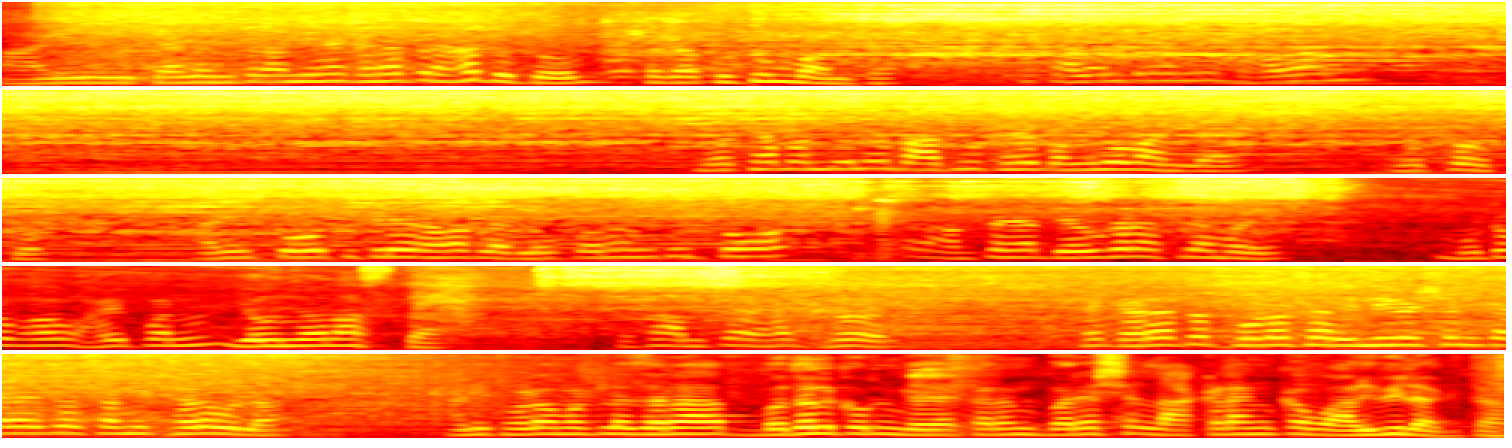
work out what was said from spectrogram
आणि त्यानंतर आम्ही ह्या घरात राहत होतो सगळा कुटुंब आमचा. कालांतराने भावान मोठ्या बंधूने बाजू हे बंगलो बांधला आहे मोठं होतो. आणि तो तिकडे राहत लागलो परंतु तो आमचा ह्या देवघर असल्यामुळे मोठो भाव हे पण येऊन जाऊन असता. तसं आमचं ह्या घर ह्या घराचं थोडंसं रिनोव्हेशन करायचं असं आम्ही ठरवलं. आणि थोडा म्हटलं जरा बदल करून घेऊया कारण बऱ्याचशा लाकडांका वाळवी लागतात.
